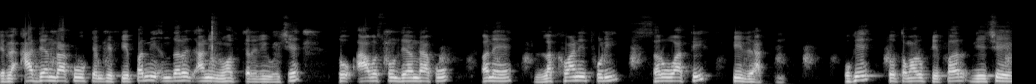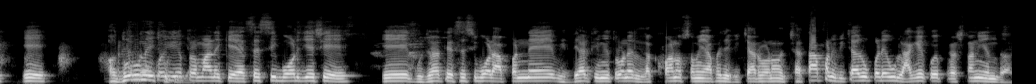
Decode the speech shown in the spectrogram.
એટલે આ ધ્યાન રાખવું કેમ કે પેપરની અંદર જ આની નોંધ કરેલી હોય છે તો આ વસ્તુનું ધ્યાન રાખવું અને લખવાની થોડી શરૂઆતથી સ્પીડ રાખવી. ઓકે? તો તમારું પેપર જે છે એ અધૂરું નહીં કોઈ એ પ્રમાણે કે એસએસસી બોર્ડ જે છે એ ગુજરાત એસએસસી બોર્ડ આપણને વિદ્યાર્થી મિત્રોને લખવાનો સમય આપે છે વિચારવાનો. છતાં પણ વિચારવું પડે એવું લાગે કોઈ પ્રશ્નની અંદર.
